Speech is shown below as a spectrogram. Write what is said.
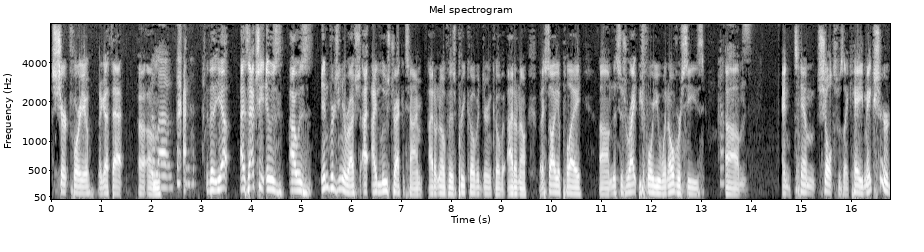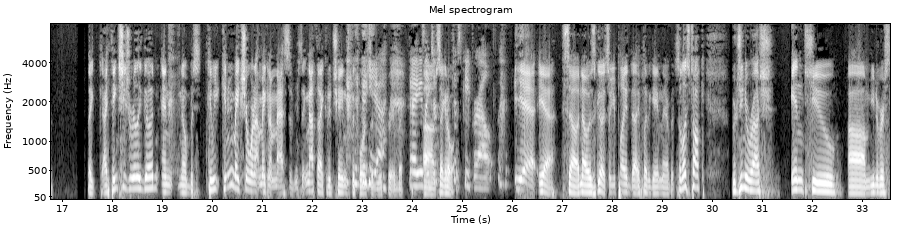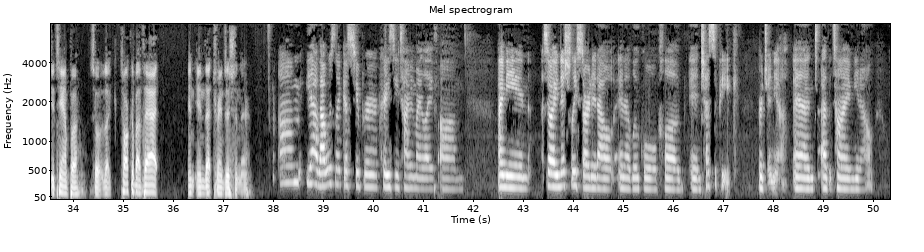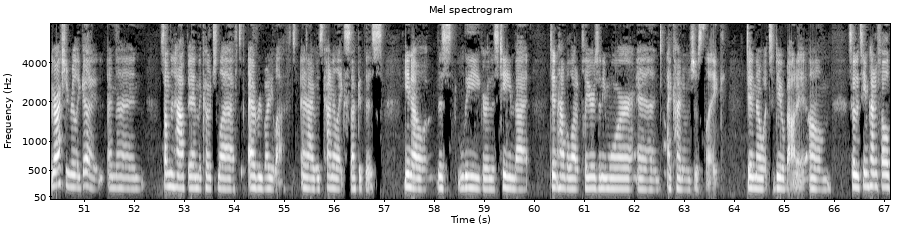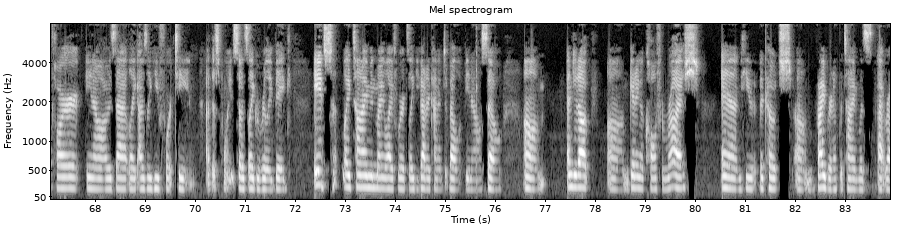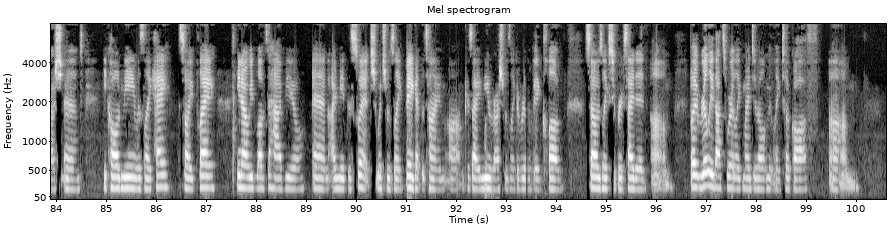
shirt for you. I got that. Uh, um, the love. the, yeah. It's actually it was I was in Virginia Rush. I, I, lose track of time. I don't know if it was pre-COVID, during COVID. I don't know, but I saw you play. Um, this is right before you went overseas. Oh, um, and Tim Schultz was like, "Hey, make sure like I think she's really good, and you know, but can we can we make sure we're not making a massive mistake? Not that I could have changed the course yeah. of your career, but yeah, he's like um, just, so just peep her out. yeah, yeah. So no, it was good. So you played uh, you played the game there, but so let's talk Virginia Rush into um, University of Tampa. So like talk about that in in that transition there. Um, yeah, that was like a super crazy time in my life. Um, I mean, so I initially started out in a local club in Chesapeake, Virginia. And at the time, you know, we were actually really good. And then something happened, the coach left, everybody left. And I was kind of like stuck at this, you know, this league or this team that didn't have a lot of players anymore. And I kind of was just like, didn't know what to do about it. Um, so the team kind of fell apart. You know, I was at like, I was like U14 at this point. So it's like a really big age like time in my life where it's like you got to kind of develop, you know. So um, ended up um, getting a call from Rush, and he the coach um, Vibert at the time was at Rush, and he called me was like, "Hey, saw you play." You know, we'd love to have you. And I made the switch, which was like big at the time because um, I knew Rush was like a really big club. So I was like super excited. Um, but really, that's where like my development like took off. Um,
